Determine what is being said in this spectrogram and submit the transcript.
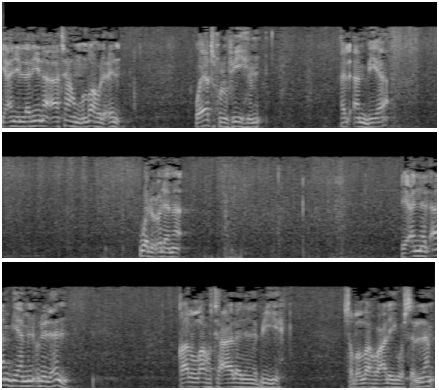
يعني الذين آتاهم الله العلم ويدخل فيهم الأنبياء والعلماء. لأن الأنبياء من أولي العلم. قال الله تعالى لنبيه صلى الله عليه وسلم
